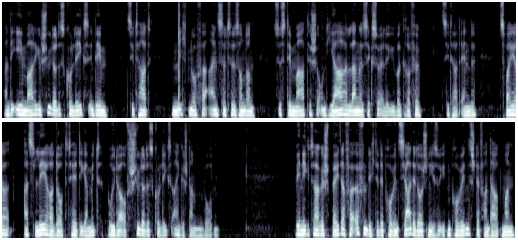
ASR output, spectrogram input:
an die ehemaligen Schüler des Kollegs, in dem Zitat, nicht nur vereinzelte, sondern systematische und jahrelange sexuelle Übergriffe, Zitat Ende, zweier als Lehrer dort tätiger Mitbrüder auf Schüler des Kollegs eingestanden wurden. Wenige Tage später veröffentlichte der Provinzial der deutschen Jesuitenprovinz Stefan Dartmann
